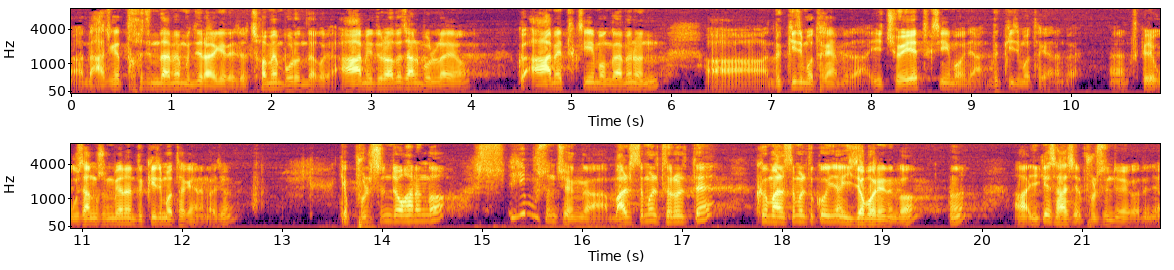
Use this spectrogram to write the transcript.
아, 나중에 터진 다음에 문제를 알게 되죠. 처음엔 모른다고요. 암이더라도 잘 몰라요. 그 암의 특징이 뭔가 하면은 아, 느끼지 못하게 합니다. 이 죄의 특징이 뭐냐? 느끼지 못하게 하는 거예요. 어? 특별히 우상숭배는 느끼지 못하게 하는 거죠. 불순종하는 거 이게 무슨 죄인가? 말씀을 들을 때 그 말씀을 듣고 그냥 잊어버리는 거, 어? 아, 이게 사실 불순종이거든요.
